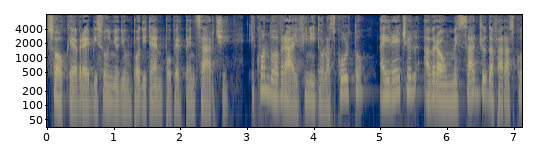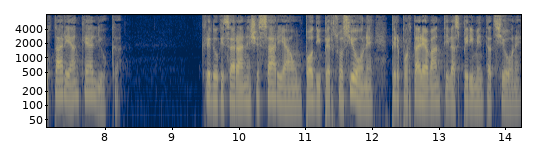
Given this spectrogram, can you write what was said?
So che avrei bisogno di un po' di tempo per pensarci e quando avrai finito l'ascolto, ai Rachel avrà un messaggio da far ascoltare anche a Luke. Credo che sarà necessaria un po' di persuasione per portare avanti la sperimentazione,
